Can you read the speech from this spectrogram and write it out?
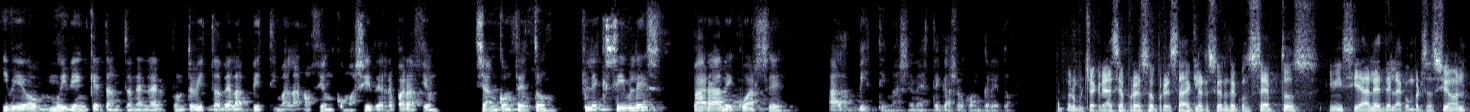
y veo muy bien que tanto en el punto de vista de las víctimas, la noción como así de reparación, sean conceptos flexibles para adecuarse a las víctimas en este caso concreto. Bueno, muchas gracias por eso, por esas aclaraciones de conceptos iniciales de la conversación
